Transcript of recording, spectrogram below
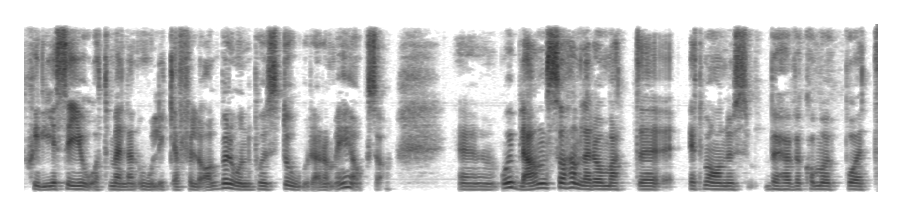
skiljer sig ju åt mellan olika förlag beroende på hur stora de är också. Eh, och ibland så handlar det om att eh, ett manus behöver komma upp på ett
